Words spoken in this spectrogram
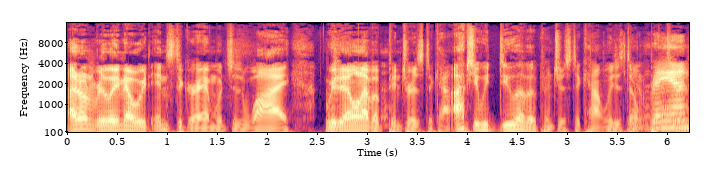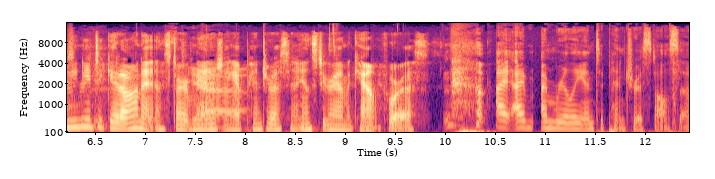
I don't really know what Instagram, which is why we don't have a Pinterest account. Actually, we do have a Pinterest account. We just don't. Rand, Pinterest. you need to get on it and start managing a Pinterest and Instagram account for us. I, I'm, I'm really into Pinterest also.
